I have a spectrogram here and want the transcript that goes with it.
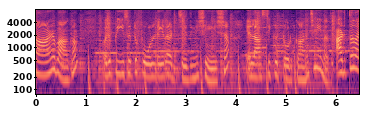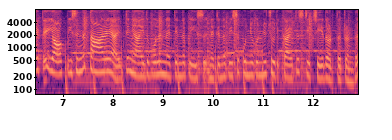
താഴെ ഭാഗം ഒരു പീസ് ഇട്ട് ഫോൾഡ് ചെയ്ത് അടിച്ചതിന് ശേഷം എലാസ്റ്റിക് ഇട്ട് കൊടുക്കുകയാണ് ചെയ്യുന്നത്. അടുത്തതായിട്ട് യോക്ക് പീസിന്റെ താഴെയായിട്ട് ഞാൻ ഇതുപോലെ നെറ്റിന്റെ പീസ് നെറ്റിന്റെ പീസ് കുഞ്ഞു കുഞ്ഞു ചുരുക്കായിട്ട് സ്റ്റിച്ച് ചെയ്തെടുത്തിട്ടുണ്ട്.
